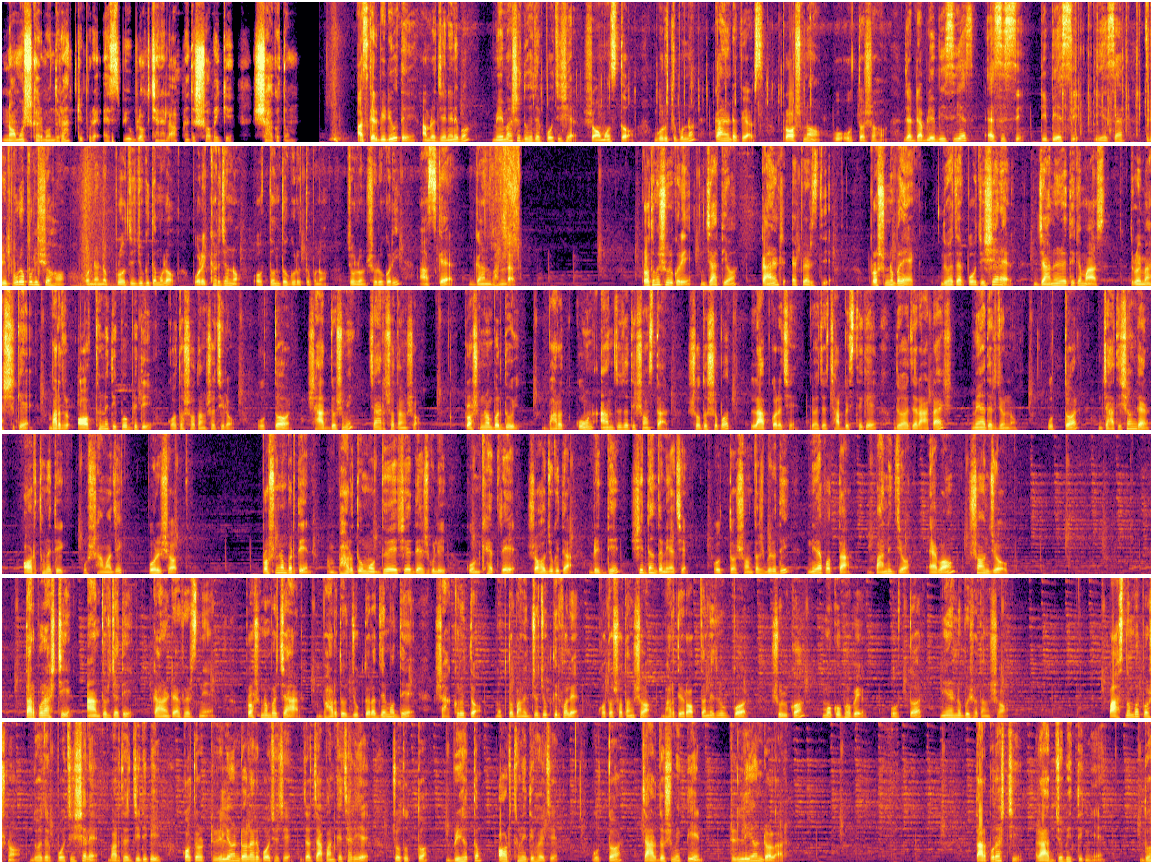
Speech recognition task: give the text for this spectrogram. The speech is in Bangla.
নমস্কার বন্ধুরা, ত্রিপুরা এসপিউ ব্লগ চ্যানেল আপনাদের সবাইকে স্বাগতম। আজকের ভিডিওতে আমরা জেনে নেব, মে মাসে দু হাজার পঁচিশের সমস্ত গুরুত্বপূর্ণ কারেন্ট অ্যাফেয়ার্স প্রশ্ন ও উত্তর সহ যা WBCS SSC TPSC TSR Tripura police সহ অন্যান্য প্রতিযোগিতামূলক পরীক্ষার জন্য অত্যন্ত গুরুত্বপূর্ণ। চলুন শুরু করি আজকের গান ভান্ডার প্রথমে শুরু করি জাতীয় কারেন্ট অ্যাফেয়ার্স দিয়ে। প্রশ্ন নম্বর এক দু হাজার পঁচিশ সালের জানুয়ারি থেকে মার্চ ত্রৈমাসিকে ভারতের অর্থনৈতিক প্রবৃদ্ধি কত শতাংশ ছিল? উত্তর, সাত দশমিক চার শতাংশ। প্রশ্ন নম্বর দুই, ভারত কোন আন্তর্জাতিক সংস্থার সদস্যপদ লাভ করেছে দু হাজার ছাব্বিশ থেকে দু হাজার আঠাশ মেয়াদের জন্য? উত্তর, জাতিসংঘের অর্থনৈতিক ও সামাজিক পরিষদ। প্রশ্ন নম্বর তিন, ভারত ও মধ্য এশিয়ার দেশগুলি কোন ক্ষেত্রে সহযোগিতা বৃদ্ধির সিদ্ধান্ত নিয়েছে? উত্তর, সন্ত্রাস বিরোধী, নিরাপত্তা, বাণিজ্য এবং সংযোগ। তারপর আসছি আন্তর্জাতিক কারেন্ট অ্যাফেয়ার্স নিয়ে। প্রশ্ন নম্বর চার, ভারত ও যুক্তরাজ্যের মধ্যে স্বাক্ষরিত মুক্ত বাণিজ্য চুক্তির ফলে কত শতাংশ ভারতীয় রপ্তানির উপর শুল্ক মকুব হবে? উত্তর, নিরানব্বই শতাংশ। পাঁচ নম্বর প্রশ্ন দু হাজার পঁচিশ সালে ভারতের জিডিপি কত ট্রিলিয়ন ডলারে পৌঁছেছে যা জাপানকে ছাড়িয়ে চতুর্থ বৃহত্তম অর্থনীতি হয়েছে? উত্তর, চার দশমিক তিন ট্রিলিয়ন ডলার তারপর আসছি রাজ্য ভিত্তিক নিয়ে। দু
